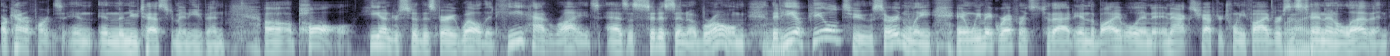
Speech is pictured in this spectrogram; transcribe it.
our counterparts in, in the New Testament, even. Uh, Paul, he understood this very well that he had rights as a citizen of Rome that he appealed to, certainly. And we make reference to that in the Bible in, in Acts chapter 25, verses Right. 10 and 11.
